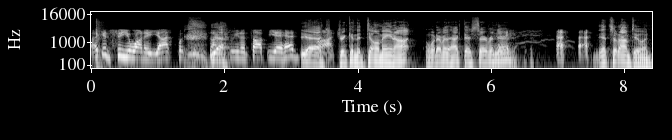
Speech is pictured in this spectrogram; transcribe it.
I can see you on a yacht putting some Yeah. sunscreen on top of your head. Yeah, drinking the domain hot or whatever the heck they're serving there. That's what I'm doing.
